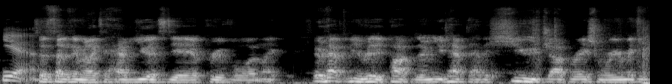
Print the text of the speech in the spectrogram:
Yeah. So it's the type of thing where like to have USDA approval and like it would have to be really popular and you'd have to have a huge operation where you're making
